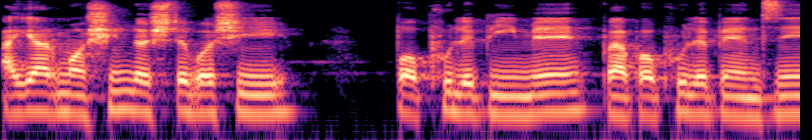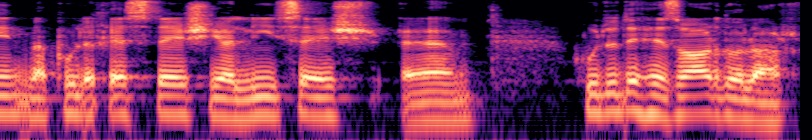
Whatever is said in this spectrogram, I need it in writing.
اگر ماشین داشته باشی با پول بیمه و با پول بنزین و پول قسطش یا لیسش حدود هزار دلار.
